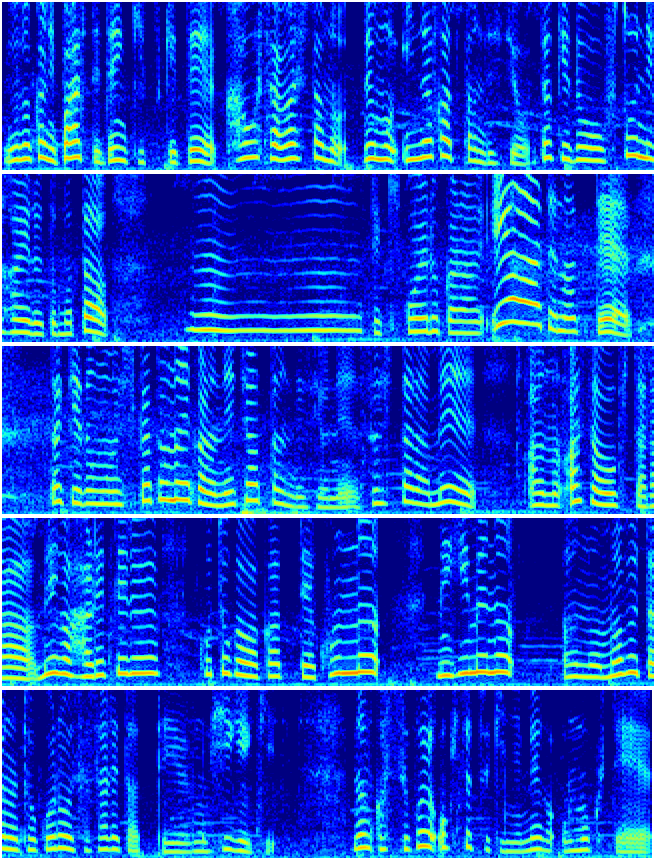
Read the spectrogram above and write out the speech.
夜中にバッて電気つけて顔探したの。でもいなかったんですよ。だけど布団に入るとまた「うーん」って聞こえるから「いやー!」ってなってだけども仕方ないから寝ちゃったんですよね。そしたら目あの朝起きたら目が腫れてることが分かってこんな右目のあのまぶたのところを刺されたっていうもう悲劇。なんかすごい起きた時に目が重くて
